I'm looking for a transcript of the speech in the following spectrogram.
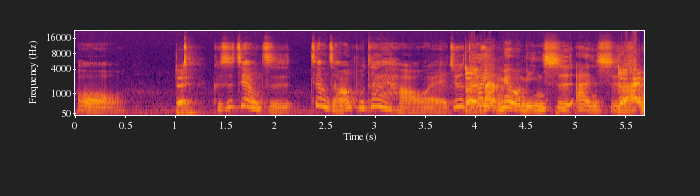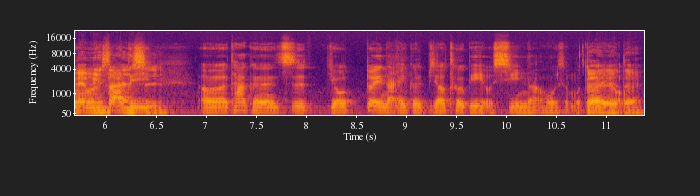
哦，哦。对，可是这样子，这样子好像不太好哎，就是他也没有明示暗示，对他也没有明示暗示，，呃，他可能是有对哪一个比较特别有心啊，或者什么对对对，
